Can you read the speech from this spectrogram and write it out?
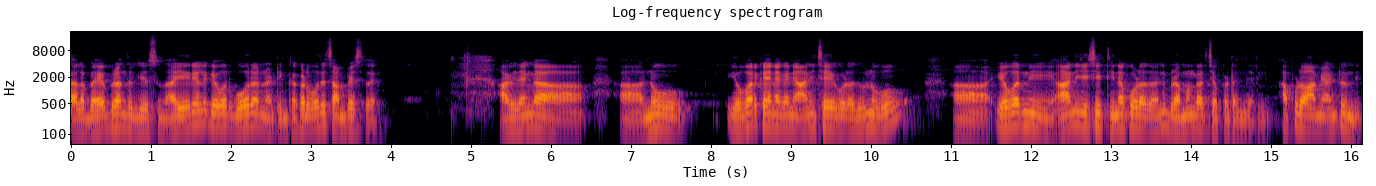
చాలా భయభ్రాంతులు చేస్తుంది. ఆ ఏరియాలకు ఎవరు బోర్ అన్నట్టు. ఇంకక్కడ పోతే చంపేస్తుంది. ఆ విధంగా నువ్వు ఎవరికైనా కానీ హాని చేయకూడదు నువ్వు ఎవరిని హాని చేసి తినకూడదు అని బ్రహ్మంగారు చెప్పడం జరిగింది. అప్పుడు ఆమె అంటుంది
